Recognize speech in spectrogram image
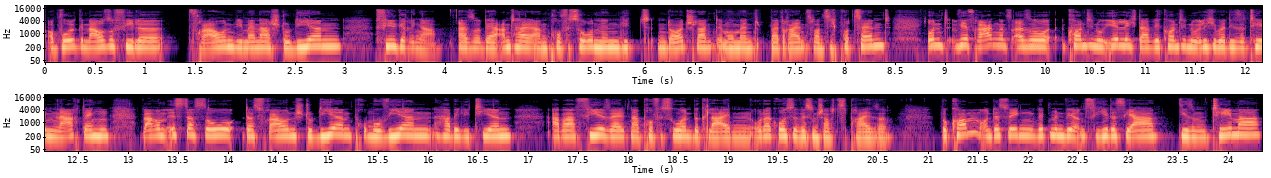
obwohl genauso viele Frauen wie Männer studieren, viel geringer. Also der Anteil an Professorinnen liegt in Deutschland im Moment bei 23 Prozent. Und wir fragen uns also kontinuierlich, da wir kontinuierlich über diese Themen nachdenken, warum ist das so, dass Frauen studieren, promovieren, habilitieren, aber viel seltener Professuren bekleiden oder große Wissenschaftspreise bekommen? Und deswegen widmen wir uns jedes Jahr diesem Thema.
